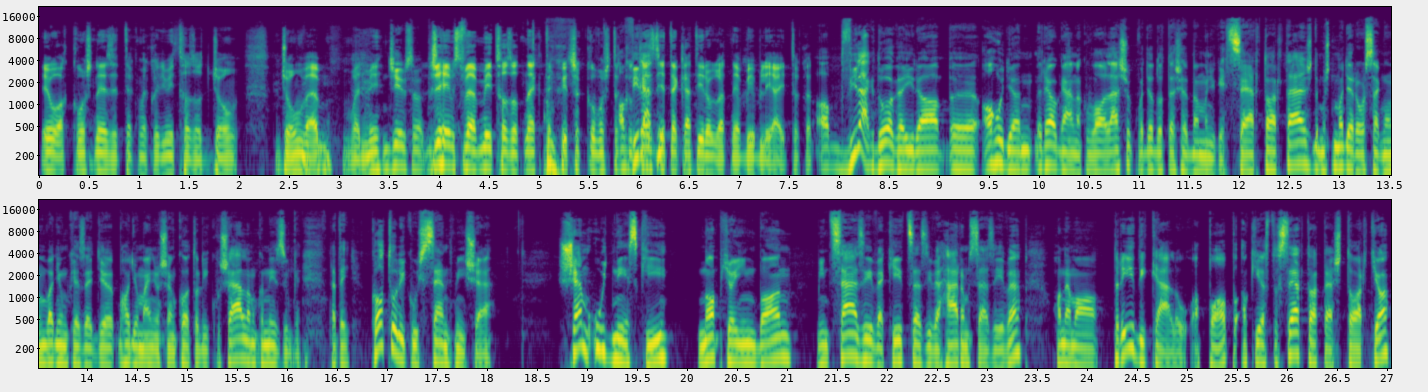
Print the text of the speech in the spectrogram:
Jó, akkor most nézzétek meg, hogy mit hozott John, John Webb, vagy mi? James Webb. James Webb mit hozott nektek, és akkor most A akkor világ- kezdjétek át írogatni a bibliáitokat. A világ dolgaira, ahogyan reagálnak a vallások, vagy adott esetben mondjuk egy szertartás, de most Magyarországon vagyunk, ez egy hagyományosan katolikus állam, akkor nézzünk. Tehát egy katolikus szentmise sem úgy néz ki napjainkban, mint 100 éve, 200 éve, 300 éve, hanem a prédikáló, a pap, aki azt a szertartást tartja,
